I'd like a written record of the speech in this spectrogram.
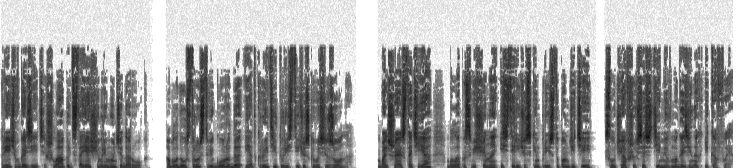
Речь в газете шла о предстоящем ремонте дорог, о благоустройстве города и открытии туристического сезона. Большая статья была посвящена истерическим приступам детей, случавшихся с теми в магазинах и кафе.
